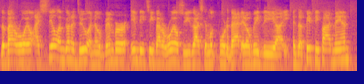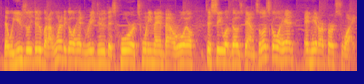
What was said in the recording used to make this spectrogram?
the Battle Royal. I still am going to do a November MDT Battle Royal, so you guys can look forward to that. It'll be the, uh, the 55-man that we usually do, but I wanted to go ahead and redo this horror 20-man Battle Royal to see what goes down. So let's go ahead and hit our first swipe.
